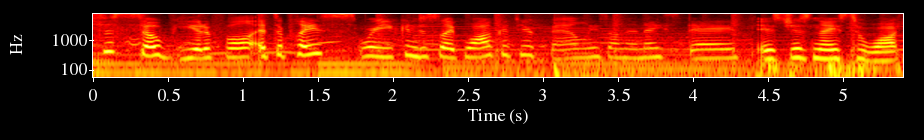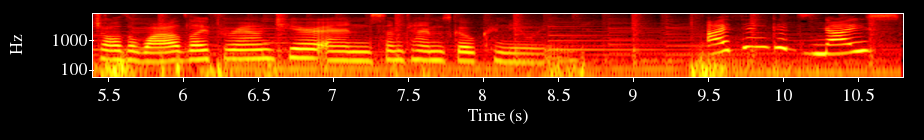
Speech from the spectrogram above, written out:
It's just so beautiful. It's a place where you can just like walk with your families on a nice day. It's just nice to watch all the wildlife around here and sometimes go canoeing. I think it's nice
